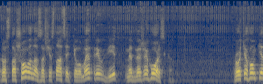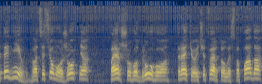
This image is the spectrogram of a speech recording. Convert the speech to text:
розташоване за 16 кілометрів від Медвежигорська. Протягом п'яти днів 27 жовтня, 1, 2, 3 і 4 листопада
